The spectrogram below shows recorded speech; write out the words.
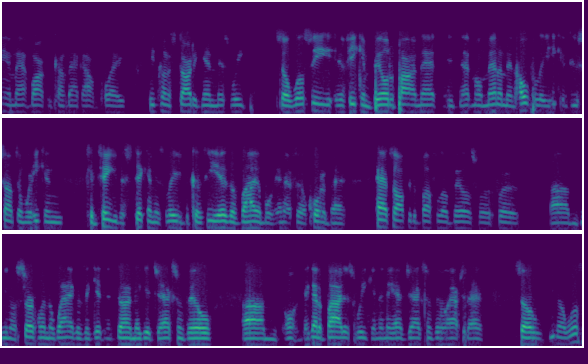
seeing Matt Barkley come back out and play. He's going to start again this week, so we'll see if he can build upon that that momentum, and hopefully he can do something where he can continue to stick in this league because he is a viable NFL quarterback. Hats off to the Buffalo Bills for for um, you know circling the wagons and getting it done. They get Jacksonville. Um, they got a bye this week, and then they have Jacksonville after that. So you know, we'll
